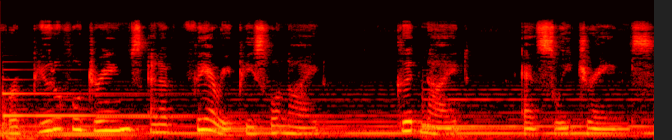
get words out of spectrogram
for beautiful dreams and a very peaceful night. Good night and sweet dreams.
